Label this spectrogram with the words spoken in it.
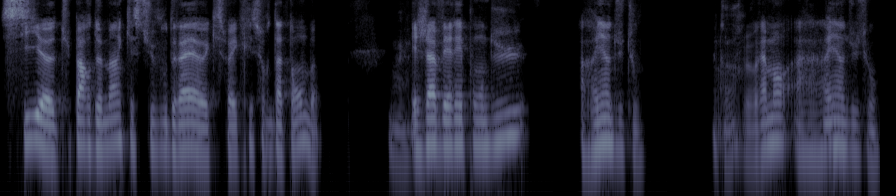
si euh, tu pars demain, qu'est-ce que tu voudrais euh, qu'il soit écrit sur ta tombe? Et j'avais répondu rien du tout. Vraiment rien du tout.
